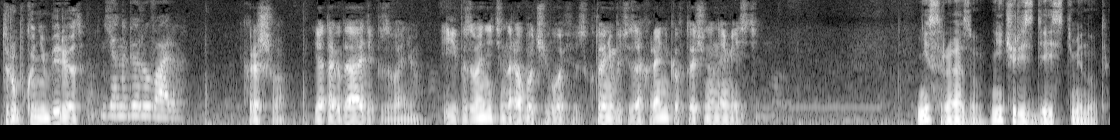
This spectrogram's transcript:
Трубку не берет. Я наберу Варю. Хорошо. Я тогда Аде позвоню. И позвоните на рабочий офис. Кто-нибудь из охранников точно на месте. Ни сразу, ни через 10 минут.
